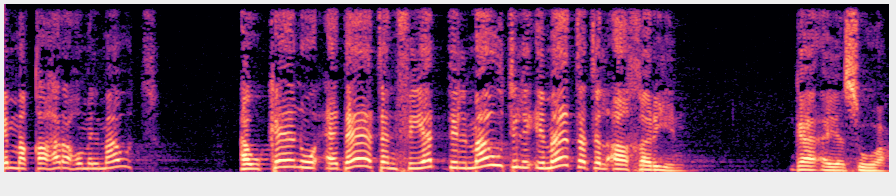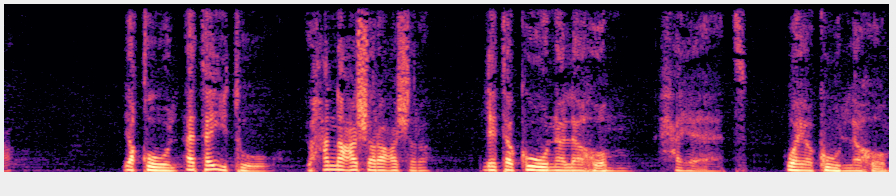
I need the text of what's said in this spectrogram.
إما قاهرهم الموت أو كانوا أداة في يد الموت لإماتة الآخرين. جاء يسوع يقول أتيت يوحنا عشر عشره لتكون لهم حياة ويكون لهم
